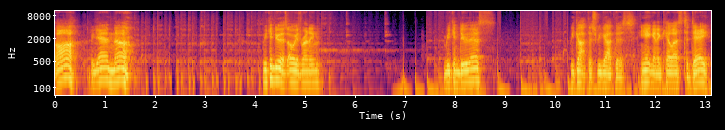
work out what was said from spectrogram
Ah, oh, again, no. We can do this. Oh, he's running. We can do this. We got this, we got this. He ain't gonna kill us today.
